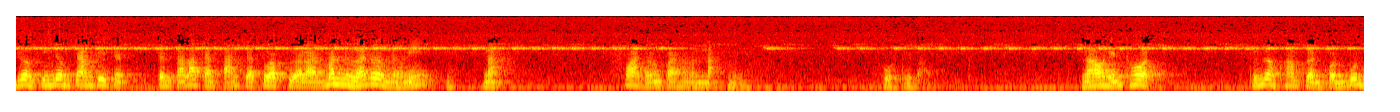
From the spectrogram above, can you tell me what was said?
เรื่องจริงเรื่องจังที่จะ เป็นสาระการสารแก่ตัวคืออะไร มันเหนือเรื่องเหนือนี้หนักฟาดลงไปให้มันหนักมือผู้ปฏิบัติเราเห็นโทษ ถึงเรื่องความเกลื่อนกลวุ่น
